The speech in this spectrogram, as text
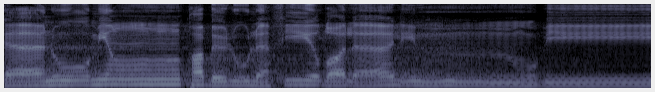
كانوا من قبل لفي ضلال مبين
